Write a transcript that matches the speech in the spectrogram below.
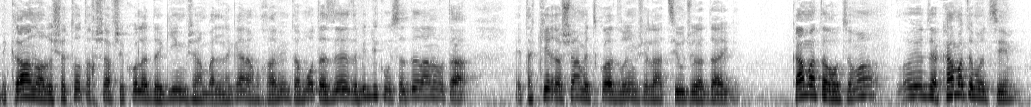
נקרא לנו הרשתות עכשיו, שכל הדגים שם בלנגן, אנחנו חייבים את המוט הזה, זה בדיוק מסדר לנו את, ה, את הקרע שם, את כל הדברים של הציוד של הדייג. כמה אתה רוצה? הוא אמר, לא יודע, כמה אתם רוצים?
